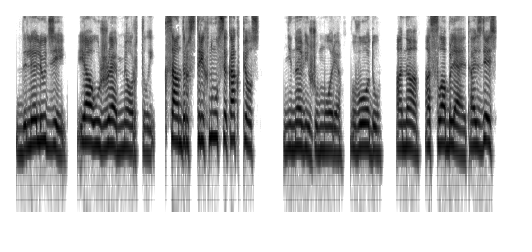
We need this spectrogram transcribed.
Для людей я уже мертвый. Ксандр встряхнулся, как пес. Ненавижу море, воду. Она ослабляет. А здесь...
